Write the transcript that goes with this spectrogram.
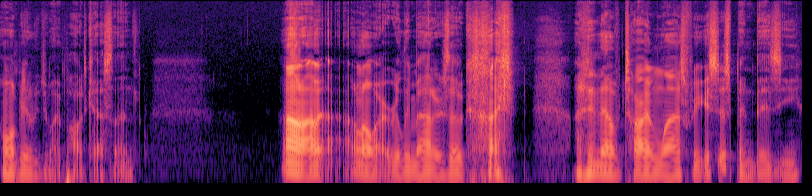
I won't be able to do my podcast then. I don't, I don't know why it really matters though, cause I, I didn't have time last week. It's just been busy.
